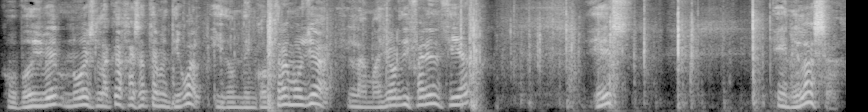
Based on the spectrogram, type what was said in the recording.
como podéis ver no es la caja exactamente igual. Y donde encontramos ya la mayor diferencia es en el asa.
